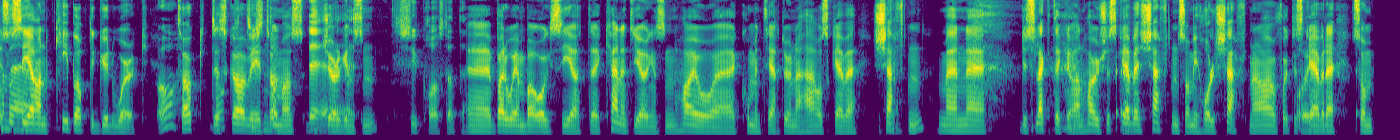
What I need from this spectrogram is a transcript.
Og så er sier han 'keep up the good work'. Oh, takk, det takk, skal vi, Thomas takk. Jørgensen. Sykt bra støtte. Uh, by the way, jeg må bare også si at uh, Kenneth Jørgensen har jo uh, kommentert under her og skrevet 'kjeften', men eh, dyslektikeren har jo ikke skrevet 'kjeften' som i 'hold kjeft', men han har jo faktisk Oi. skrevet det som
